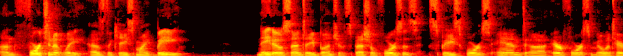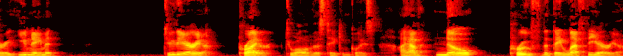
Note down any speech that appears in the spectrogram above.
Unfortunately, as the case might be, NATO sent a bunch of special forces, Space Force, and uh, Air Force, military, you name it, to the area prior to all of this taking place. I have no proof that they left the area.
